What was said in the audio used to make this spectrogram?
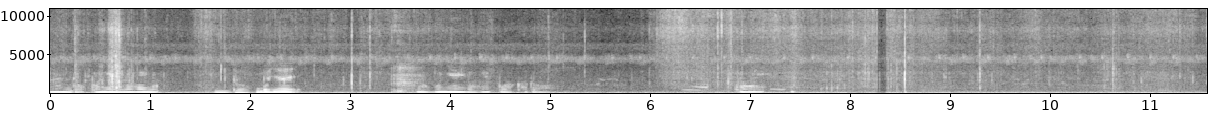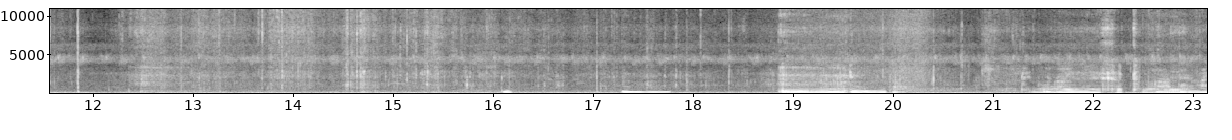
นั่นดอกก็ใหญ่แล้วไว้เนาะ ดอกบัวใหญ่ ดอกก็ใหญ่ดอกให้ปวดกระโดดโอ้ย อืมจุ่มนี่เถอะพี่น้องเอ้ยขักขนาดเลยม้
